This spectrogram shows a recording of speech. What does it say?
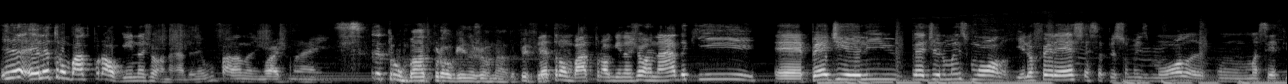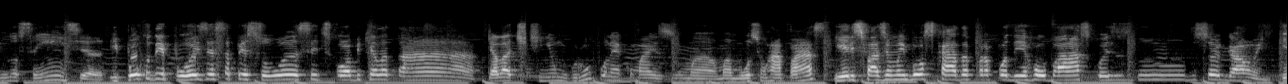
ele, ele, é trombado por alguém na jornada, né? Vamos falar na linguagem mais. Ele é trombado por alguém na jornada, perfeito. Ele é trombado por alguém na jornada que é, pede ele pede ele uma esmola. E ele oferece a essa pessoa uma esmola com uma certa inocência. E pouco depois essa pessoa se descobre que ela tá. que ela tinha um grupo, né? Com mais uma, uma moça e um rapaz. E eles fazem uma emboscada para poder roubar as coisas do, do Sir Gawain. E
